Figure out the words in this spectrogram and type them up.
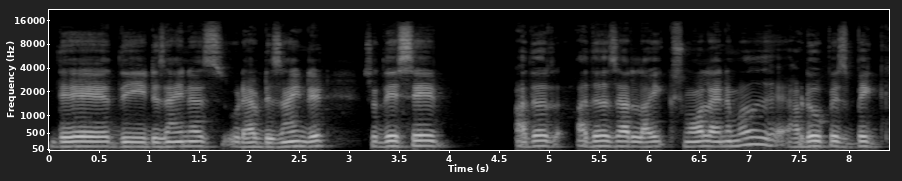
they the designers would have designed it. So they say other others are like small animals. Hadoop is big.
